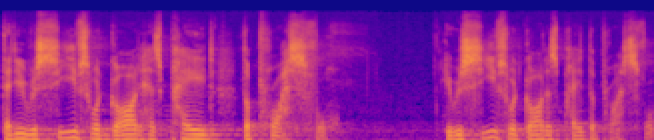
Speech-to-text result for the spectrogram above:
that he receives what God has paid the price for. He receives what God has paid the price for.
